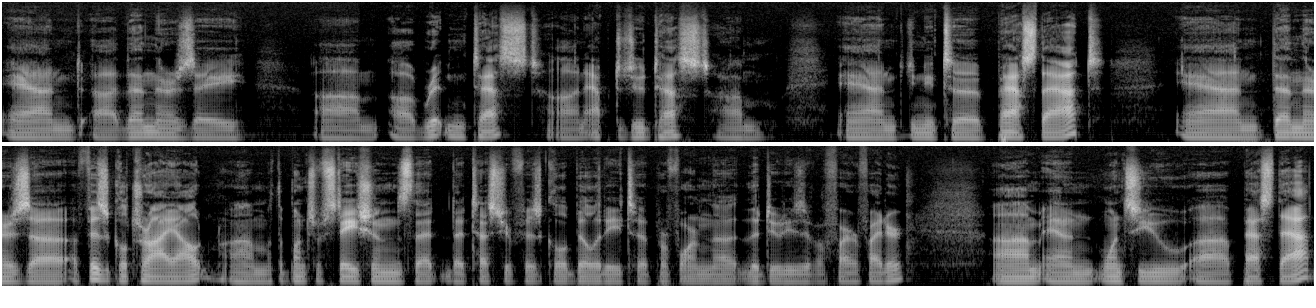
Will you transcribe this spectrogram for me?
and uh, then there's a um, a written test, uh, an aptitude test, um, and you need to pass that. And then there's a, a physical tryout um, with a bunch of stations that, that test your physical ability to perform the, the duties of a firefighter. Um, and once you uh, pass that,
